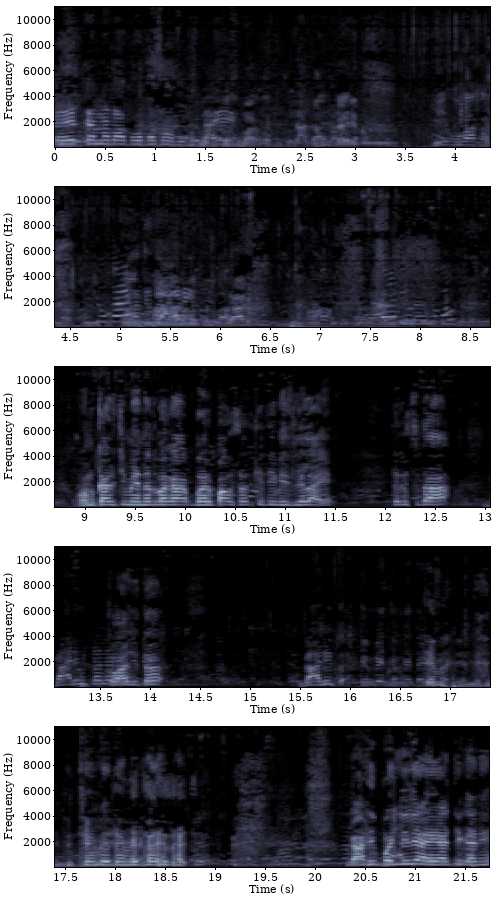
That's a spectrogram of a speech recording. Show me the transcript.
ए त्यांना दाखवा कसं होतं. ओमकारची मेहनत बघा भर पावसात किती भिजलेला आहे. तरी सुद्धा गाडी तो आज इथं गाडी थेंबे थेंबे गाडी पडलेली आहे या ठिकाणी.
